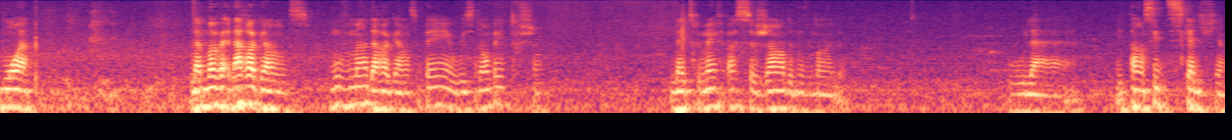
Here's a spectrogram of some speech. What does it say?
moi. La mauvaise, l'arrogance, mouvement d'arrogance. Ben oui, c'est donc bien touchant. L'être humain a ce genre de mouvement-là. Ou la, les pensées disqualifiantes.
